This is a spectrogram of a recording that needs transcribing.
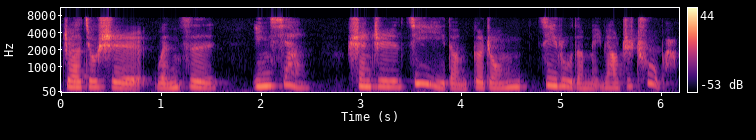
这就是文字、音像。甚至记忆等各种记录的美妙之处吧。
